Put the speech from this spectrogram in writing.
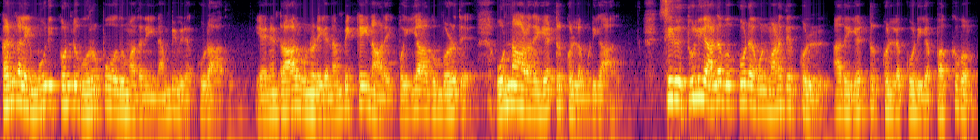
கண்களை மூடிக்கொண்டு ஒருபோதும் அதனை நம்பிவிடக்கூடாது. ஏனென்றால் உன்னுடைய நம்பிக்கை நாளை பொய்யாகும் பொழுது உன்னால் அதை ஏற்றுக்கொள்ள முடியாது. சிறு துளி அளவு கூட உன் மனதிற்குள் அதை ஏற்றுக்கொள்ளக்கூடிய பக்குவம்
